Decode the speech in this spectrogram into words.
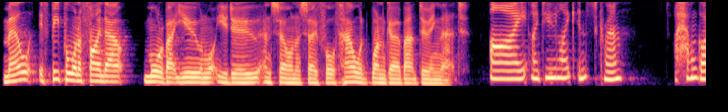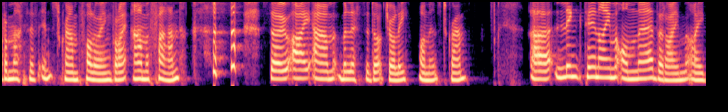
Mel, if people want to find out more about you and what you do and so on and so forth, how would one go about doing that? I I do like Instagram. I haven't got a massive Instagram following, but I am a fan. so I am melissa.jolly on Instagram. Uh, LinkedIn, I'm on there, but I'm I,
